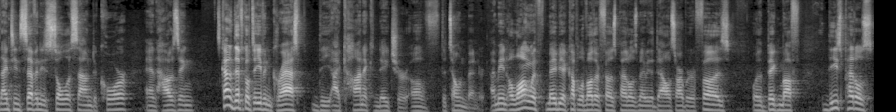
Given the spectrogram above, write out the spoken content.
1970s Sola Sound decor and housing, it's kind of difficult to even grasp the iconic nature of the tone bender. I mean, along with maybe a couple of other fuzz pedals, maybe the Dallas Arbiter Fuzz or the Big Muff, these pedals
